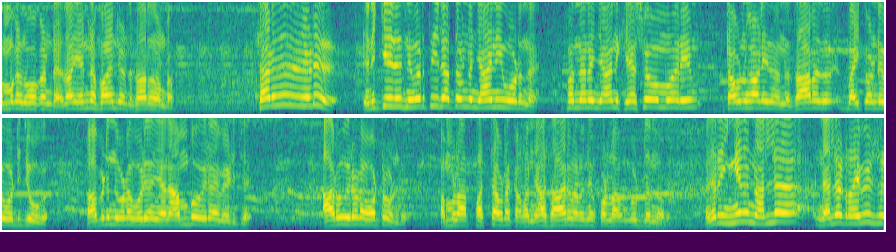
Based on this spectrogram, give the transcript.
നമുക്ക് നോക്കണ്ടേ. അതാ എന്റെ ഫാന്റെ ഉണ്ട്. സാറിനുണ്ടോ സാർ ഇത് എട്. എനിക്ക് നിവൃത്തിയില്ലാത്തതുകൊണ്ട് ഞാൻ ഈ ഓടുന്നത്. ഇപ്പം തന്നെ ഞാൻ കേശവന്മാരെയും ടൗൺ ഹാളിൽ നിന്ന് സാറ് ബൈക്ക് കൊണ്ടേ ഓടിച്ചു പോകും. അവിടെ നിന്ന് ഇവിടെ ഓടി ഞാൻ അമ്പത് രൂപ മേടിച്ച്. അറുപത് രൂപയുടെ ഓട്ടോ ഉണ്ട്. നമ്മൾ ആ പത്ത് അവിടെ കളഞ്ഞു ആ സാറ് പറഞ്ഞ കൊള്ളാം കൂട്ടെന്ന് പറഞ്ഞു. അന്നേരം ഇങ്ങനെ നല്ല നല്ല ഡ്രൈവേഴ്സ്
